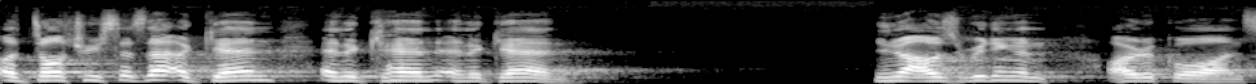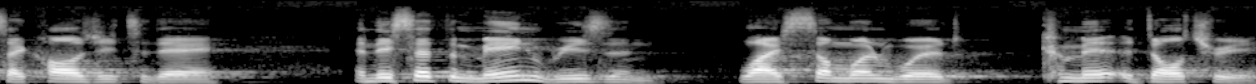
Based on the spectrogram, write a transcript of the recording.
adultery. He says that again and again and again. You know, I was reading an article on psychology today, and they said the main reason why someone would commit adultery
